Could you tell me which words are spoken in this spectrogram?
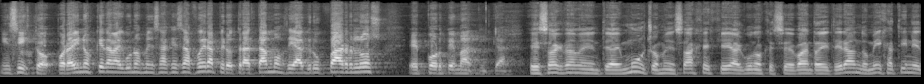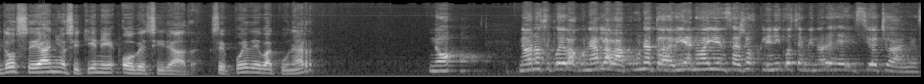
insisto, por ahí nos quedan algunos mensajes afuera, pero tratamos de agruparlos eh, por temática. Exactamente, hay muchos mensajes que algunos que se van reiterando. Mi hija tiene 12 años y tiene obesidad. ¿Se puede vacunar? No. No, no se puede vacunar la vacuna, todavía no hay ensayos clínicos en menores de 18 años.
